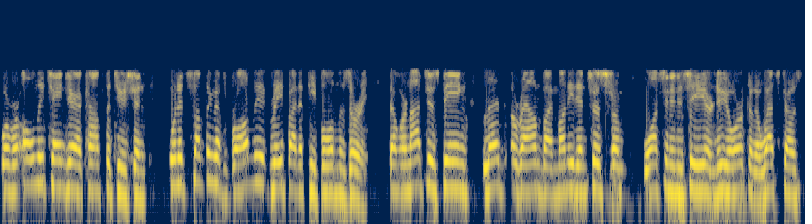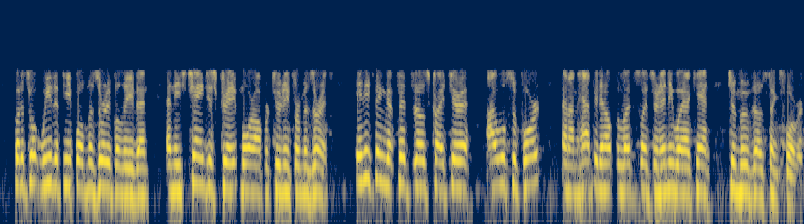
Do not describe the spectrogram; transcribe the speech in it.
where we're only changing our constitution when it's something that's broadly agreed by the people of Missouri. That we're not just being led around by moneyed interests from Washington D.C. or New York or the West Coast, but it's what we, the people of Missouri, believe in. And these changes create more opportunity for Missourians. Anything that fits those criteria, I will support and I'm happy to help the legislature in any way I can to move those things forward.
